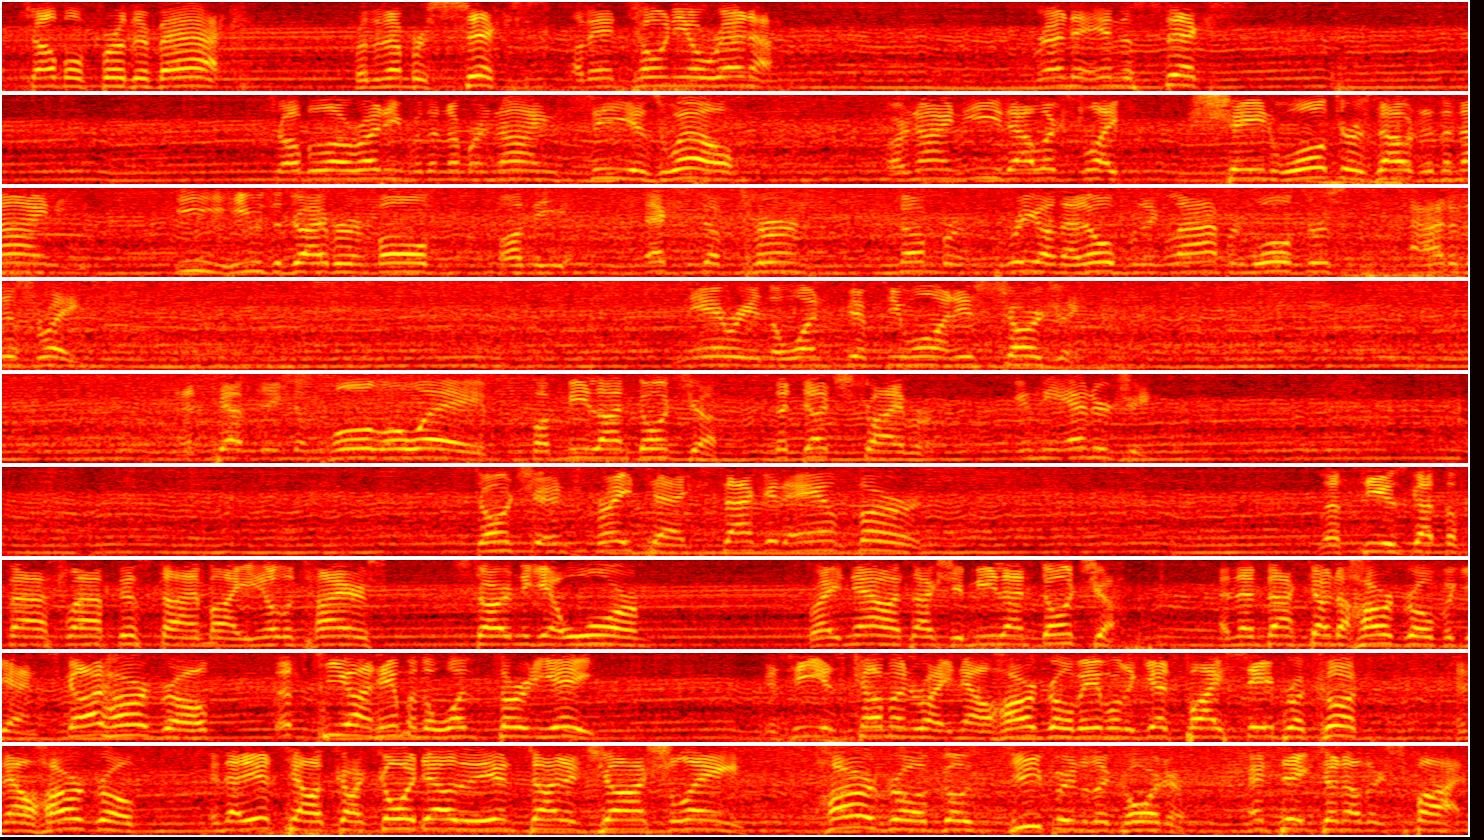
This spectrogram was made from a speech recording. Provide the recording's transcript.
Trouble further back for the number six of Antonio Rena. Rena in the six. Trouble already for the number 9C as well. Or 9E, that looks like Shane Walters out in the 9E. He was the driver involved on the exit of turn number three on that opening lap, and Walters out of this race. Neri in the 151 is charging. Attempting to pull away from Milan Dontje, the Dutch driver, in the energy. Dontje and Freytag, second and third. Let's see who's got the fast lap this time by. You know the tires starting to get warm. Right now it's actually Milan Dontje. And then back down to Hargrove again. Scott Hargrove, let's key on him in the 138. Because he is coming right now. Hargrove able to get by Sabré Cook. And now Hargrove in that Ital car going down to the inside of Josh Lane. Hargrove goes deep into the corner and takes another spot.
